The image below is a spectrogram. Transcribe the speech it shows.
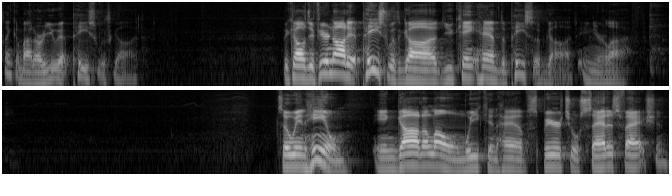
Think about it. Are you at peace with God? Because if you're not at peace with God, you can't have the peace of God in your life. So, in Him, in God alone, we can have spiritual satisfaction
